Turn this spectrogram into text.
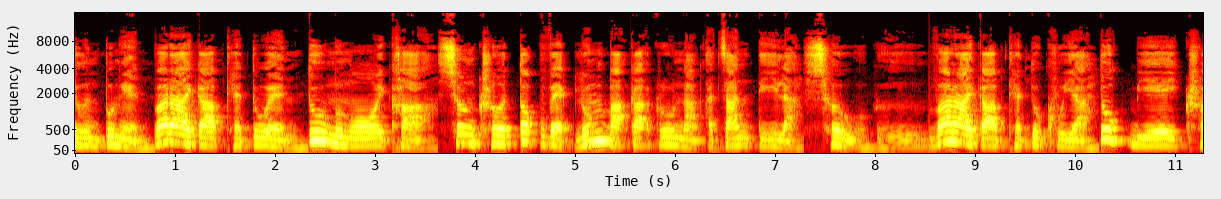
ตื่นปุงเงินวารายกับเทตเวนตุมงอยค่ะเชิงเครตกเวกลุมบะกะกรุนักอาจารย์ตีละเชวกือวารายกับเทตุคุยาตุกเบียคร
